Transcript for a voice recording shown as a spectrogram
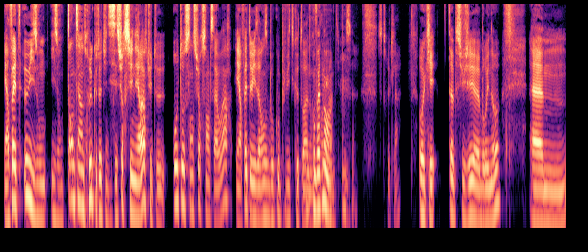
Et en fait, eux, ils ont, ils ont tenté un truc que toi tu dis c'est sûr, c'est une erreur, tu te auto-censures sans le savoir. Et en fait, eux, ils avancent beaucoup plus vite que toi. Complètement. Un petit peu ce, truc-là. Ok, top sujet, euh, Bruno. Euh,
